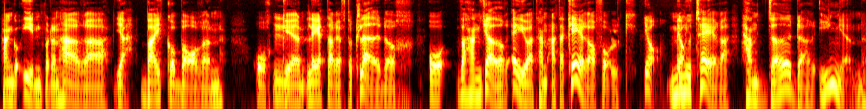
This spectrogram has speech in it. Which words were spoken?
Han går in på den här, uh, ja, bikerbaren och mm. uh, letar efter kläder. Och vad han gör är ju att han attackerar folk. Ja. Men ja. notera, han dödar ingen.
